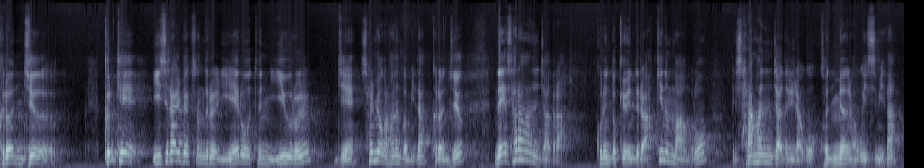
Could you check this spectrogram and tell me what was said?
그런즉 그렇게 이스라엘 백성들을 예로 든 이유를 이제 설명을 하는 겁니다. 그런즉 내 사랑하는 자들아 고린도 교인들을 아끼는 마음으로 사랑하는 자들이라고 권면을 하고 있습니다.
